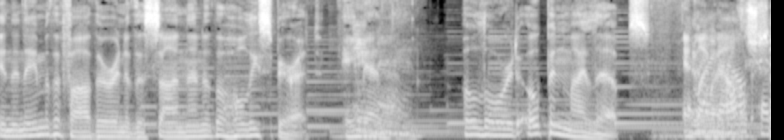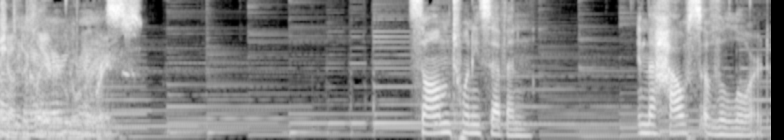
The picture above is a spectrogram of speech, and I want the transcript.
In the name of the Father, and of the Son, and of the Holy Spirit. Amen. Amen. O Lord, open my lips, and my mouth shall declare your praise. Psalm 27 In the house of the Lord.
